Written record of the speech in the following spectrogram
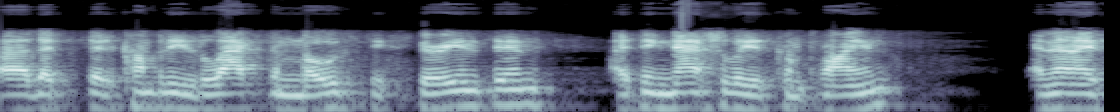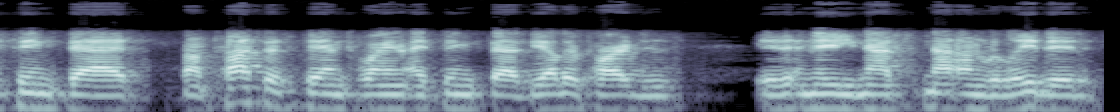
uh, that, that companies lack the most experience in, I think naturally is compliance, and then I think that from a process standpoint, I think that the other part is, is and maybe not not unrelated,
